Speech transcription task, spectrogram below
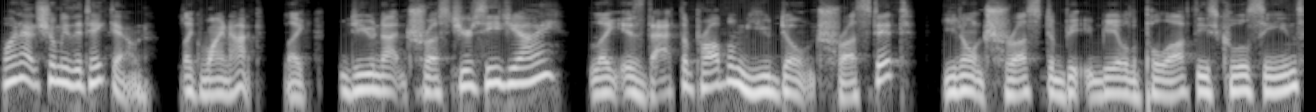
Why not show me the takedown? Like, why not? Like, do you not trust your CGI? Like, is that the problem? You don't trust it? You don't trust to be, be able to pull off these cool scenes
